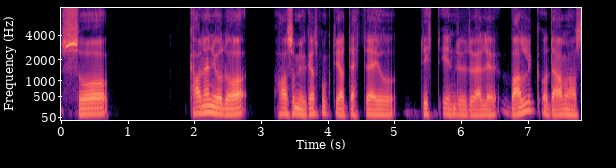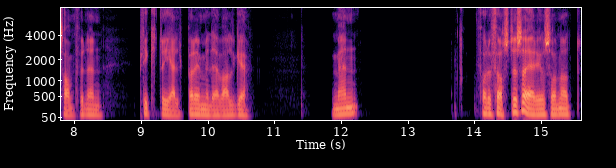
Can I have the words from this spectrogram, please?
så kan en jo da ha som utgangspunkt i at dette er jo ditt individuelle valg, og dermed har samfunnet en plikt til å hjelpe deg med det valget. Men for det første så er det jo sånn at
